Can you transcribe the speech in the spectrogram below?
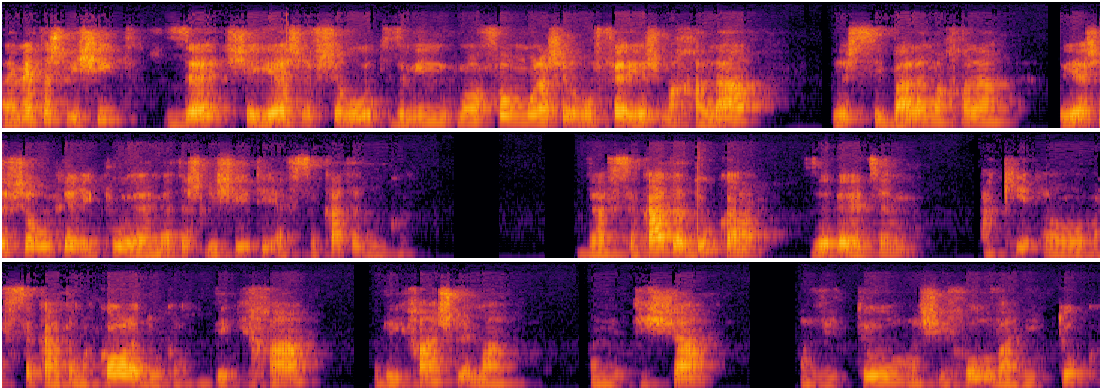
האמת השלישית זה שיש אפשרות, זה מין כמו פורמולה של רופא, יש מחלה, יש סיבה למחלה, ויש אפשרות לריפוי. האמת השלישית היא הפסקת הדוקה. והפסקת הדוקה זה בעצם או הפסקת המקור לדוקה, דעיכה, הדעיכה השלמה, הנטישה, הוויתור, השחרור והניתוק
